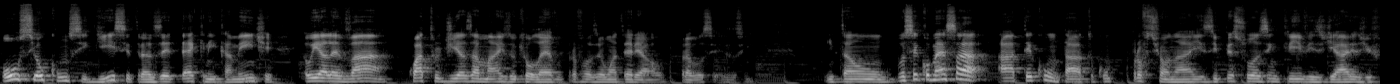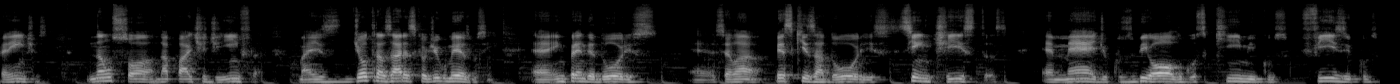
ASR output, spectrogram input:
Ou se eu conseguisse trazer tecnicamente, eu ia levar quatro dias a mais do que eu levo para fazer o material para vocês, assim. Então, você começa a ter contato com profissionais e pessoas incríveis de áreas diferentes, não só da parte de infra, mas de outras áreas que eu digo mesmo, assim, é, empreendedores, é, sei lá, pesquisadores, cientistas, é, médicos, biólogos, químicos, físicos.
